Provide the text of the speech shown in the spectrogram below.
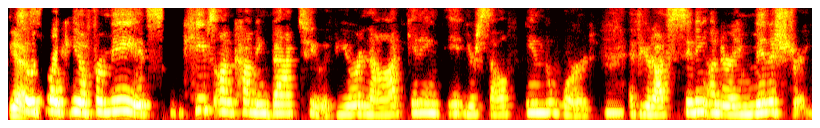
Yes. So it's like, you know, for me, it's keeps on coming back to if you're not getting it yourself in the word, mm-hmm. if you're not sitting under a ministry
